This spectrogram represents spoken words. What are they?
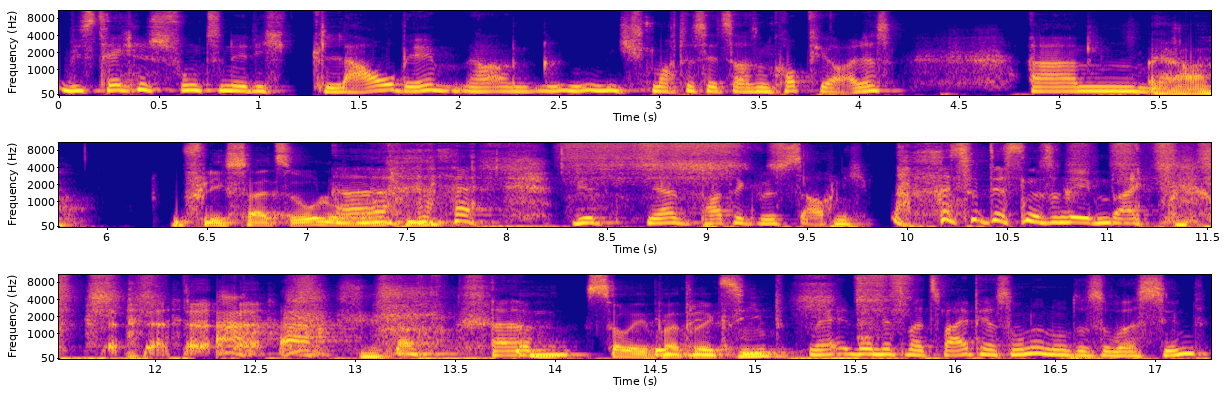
wie es technisch funktioniert, ich glaube, ja, ich mache das jetzt aus dem Kopf hier alles. Ähm, ja, du fliegst halt solo. Ne? Wird, ja, Patrick wüsste es auch nicht. Also das nur so nebenbei. ähm, Sorry, Patrick. Prinzip, wenn jetzt mal zwei Personen oder sowas sind,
